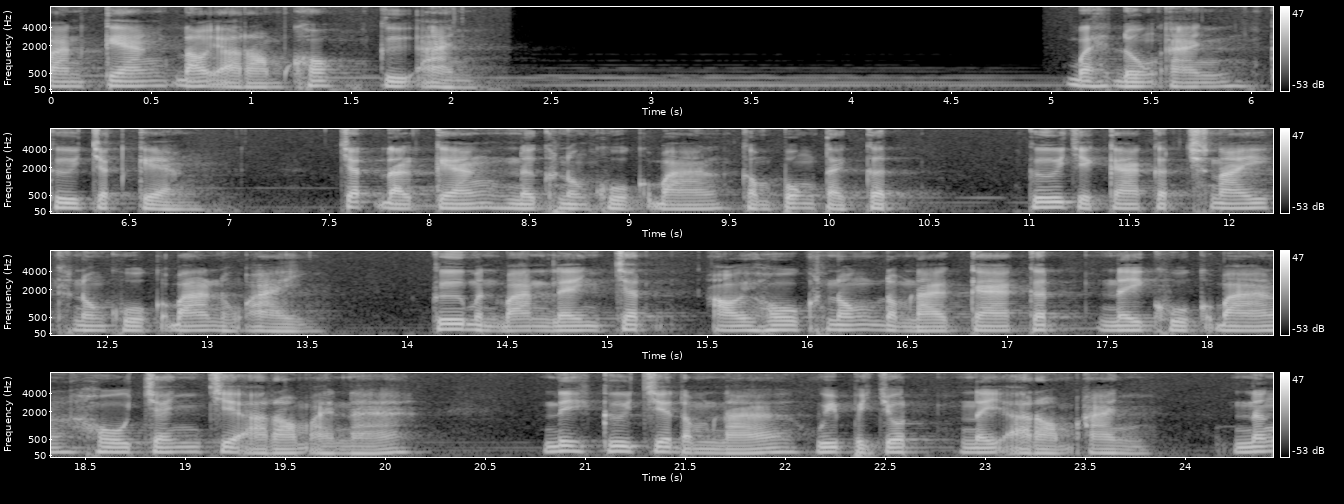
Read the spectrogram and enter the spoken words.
បានកាំងដោយអារម្មណ៍ខុសគឺអញបេះដូងអញគឺចិត្តកាំងចិត្តដែលកាំងនៅក្នុងខួរក្បាលកំពុងតែគិត គឺជាការគិតឆ្នៃក្នុងខួរក្បាលនោះឯងគឺមិនបានលែងចិត្ត ឲ្យហូរក្នុងដំណើរការគិតនៃខួរក្បាលហូរចេញជាអារម្មណ៍ឯណា នេះគឺជាដំណើរវិបយុទ្ធនៃអារម្មណ៍អញនិង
